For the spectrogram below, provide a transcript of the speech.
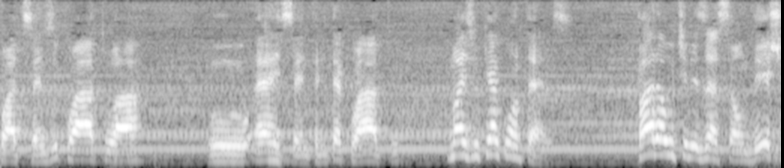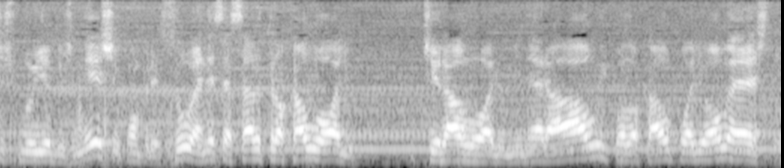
404A, o R134. Mas o que acontece? Para a utilização destes fluidos neste compressor é necessário trocar o óleo, tirar o óleo mineral e colocar o poliol éster.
